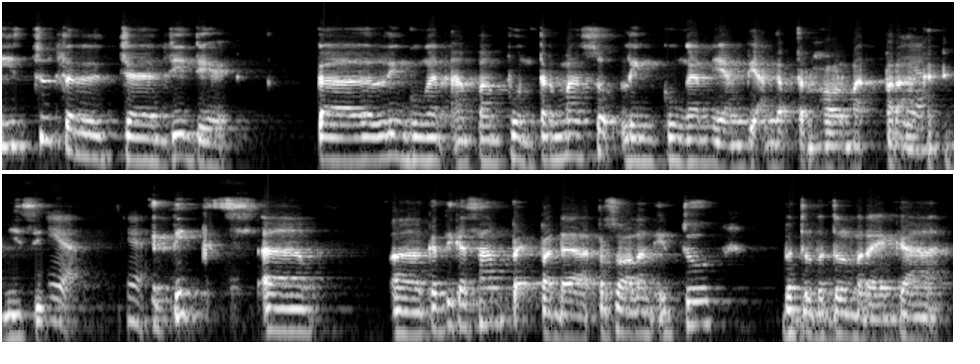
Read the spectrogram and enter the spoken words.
itu terjadi di ke lingkungan apa pun, termasuk lingkungan yang dianggap terhormat para yeah. akademisi. Yeah Yeah. Ketika uh, uh, ketika sampai pada persoalan itu betul-betul mereka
